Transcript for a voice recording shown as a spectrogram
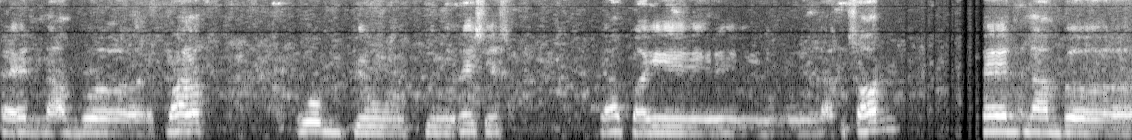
And number 12, room diuresis yeah, by Latuson. And number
